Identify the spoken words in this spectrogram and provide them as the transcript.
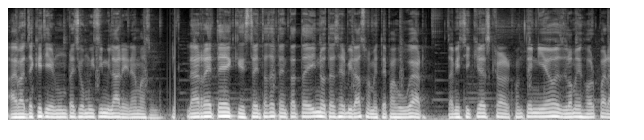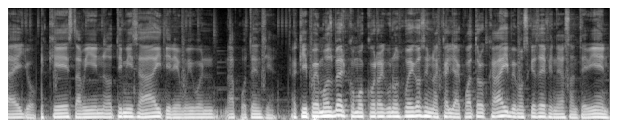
además de que tienen un precio muy similar en Amazon. La RTX 3070 Ti no te servirá solamente para jugar, también si quieres crear contenido es lo mejor para ello, que está bien optimizada y tiene muy buena potencia. Aquí podemos ver cómo corre algunos juegos en una calidad 4K y vemos que se defiende bastante bien.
